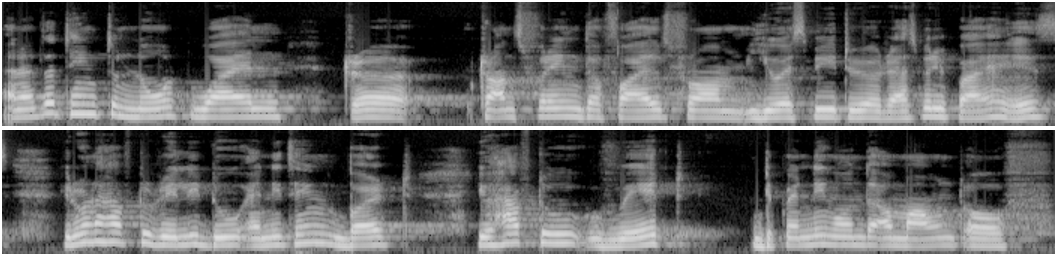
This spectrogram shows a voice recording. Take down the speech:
Another thing to note while tra transferring the files from USB to your Raspberry Pi is you don't have to really do anything but you have to wait depending on the amount of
